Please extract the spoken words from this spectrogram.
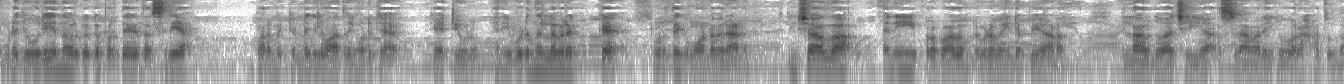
ഇവിടെ ജോലി ചെയ്യുന്നവർക്കൊക്കെ പ്രത്യേക തസ്രിയ പെർമിറ്റ് ഉണ്ടെങ്കിൽ മാത്രം ഇങ്ങോട്ട് കയറ്റി വിടും. ഇനി ഇവിടെ നിന്നുള്ളവരൊക്കെ പുറത്തേക്ക് പോകേണ്ടവരാണ്. ഇൻഷാല്ല ഇനി പ്രഭാതം ഇവിടെ വൈൻഡപ്പ് ചെയ്യാണ്. എല്ലാവരും ദുവാ ചെയ്യുക. അസ്സാം വലൈക്കും വാഹമത്തുള്ള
